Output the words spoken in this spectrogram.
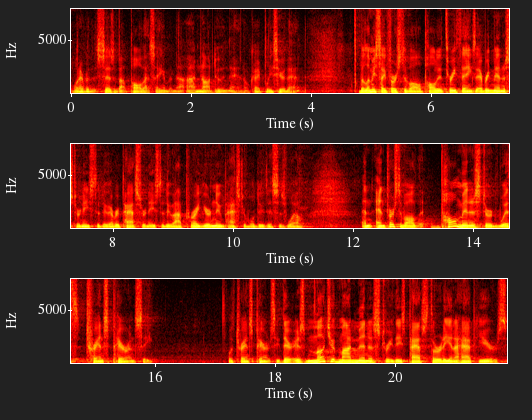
whatever that says about Paul, that's saying, but I'm not doing that, okay? Please hear that. But let me say, first of all, Paul did three things every minister needs to do, every pastor needs to do. I pray your new pastor will do this as well. And, and first of all, Paul ministered with transparency. With transparency. There is much of my ministry these past 30 and a half years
